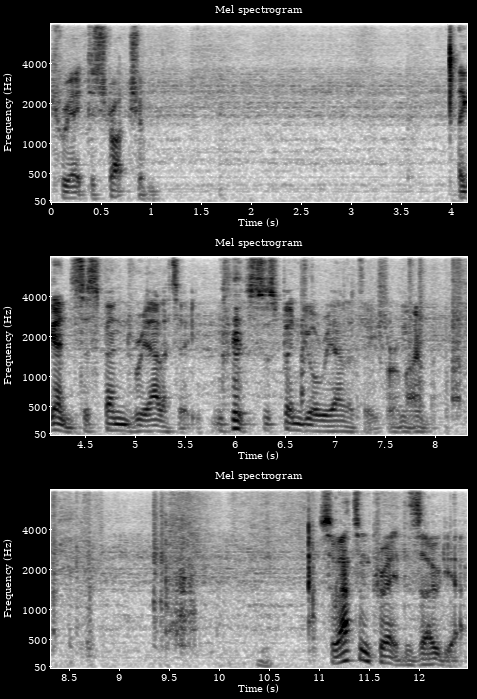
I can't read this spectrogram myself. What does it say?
create destruction. Again, suspend reality. suspend your reality for a moment. So Atum created the zodiac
